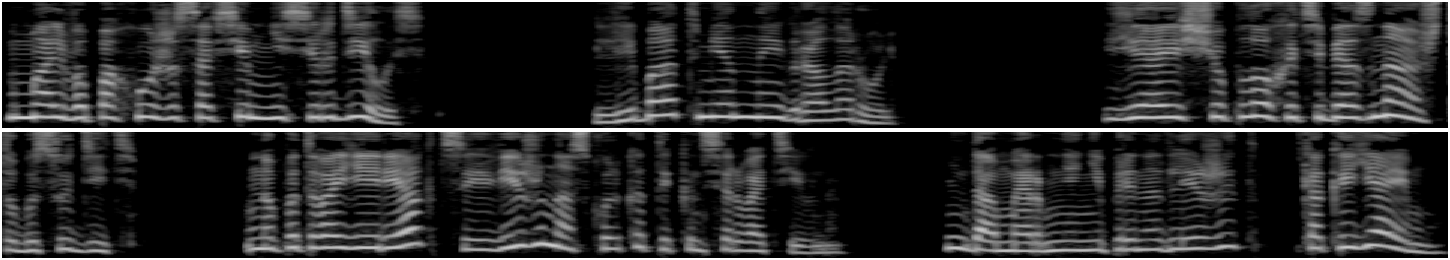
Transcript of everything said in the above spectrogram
Мальва, похоже, совсем не сердилась, либо отменно играла роль. «Я еще плохо тебя знаю, чтобы судить. Но по твоей реакции вижу, насколько ты консервативна. Да, мэр мне не принадлежит, как и я ему.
